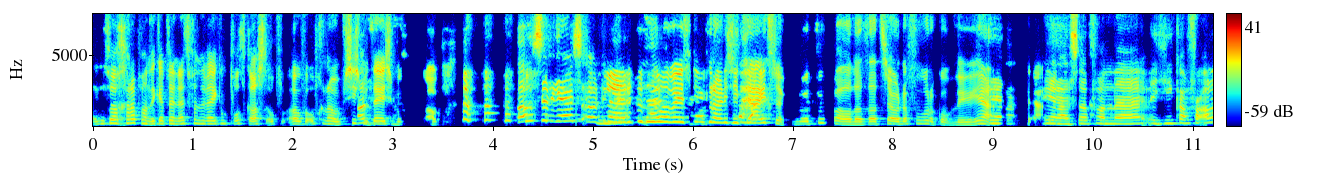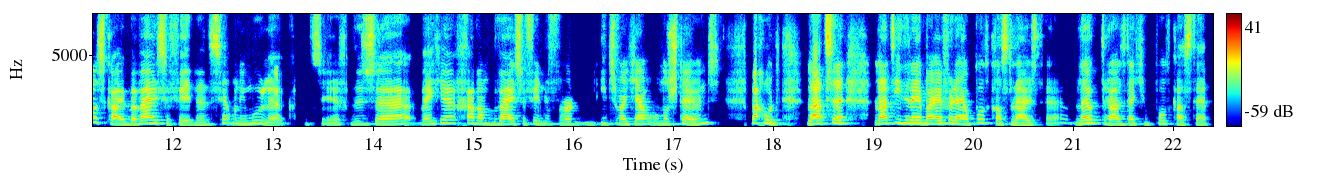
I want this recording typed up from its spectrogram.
Het is wel grappig, want ik heb daar net van de week een podcast op, over opgenomen, precies Oh, met deze boodschap. Oh, serieus? Oh, die Ja, dat is wel weer synchroniciteit, zo. Met toeval dat dat zo naar voren komt nu. Ja. Ja. Ja, zo van, eh, weet je, je kan voor alles kan je bewijzen vinden. Dat is helemaal niet moeilijk op zich. Dus eh, weet je, ga dan bewijzen vinden voor iets wat jou ondersteunt. Maar goed, laat, ze, laat iedereen maar even naar jouw podcast luisteren. Leuk trouwens dat je een podcast hebt.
